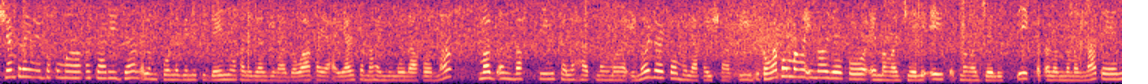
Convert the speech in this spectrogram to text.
Siyempre, yung iba kong mga kasari dyan, alam ko na ganito din yung kanilang ginagawa. Kaya ayan, samahan niyo muna ako na mag-unboxing sa lahat ng mga in-order ko mula kay Shopee. Ito nga pong mga in-order ko ay mga Jelly Ace at mga Jelly Stick. At alam naman natin,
